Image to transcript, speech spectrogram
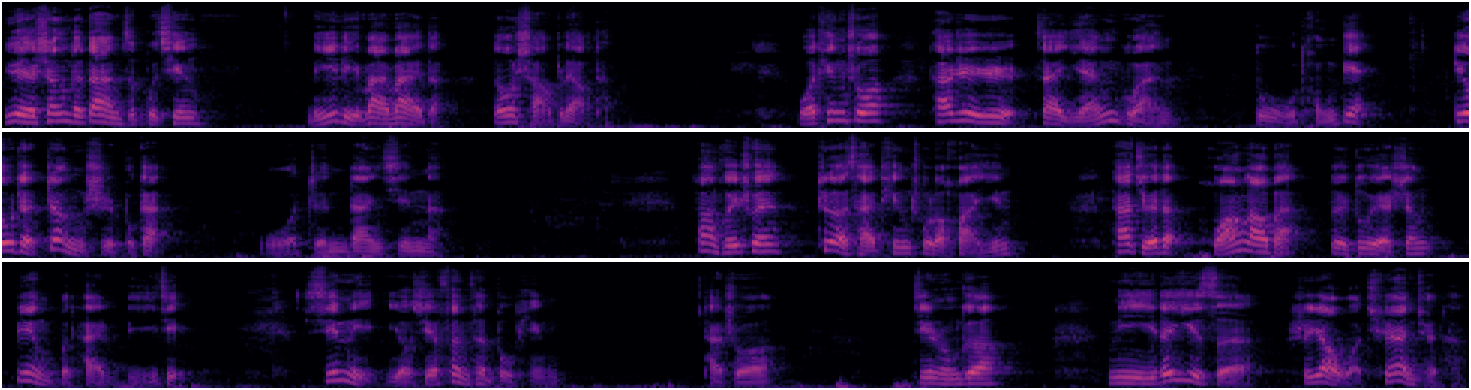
月生的担子不轻，里里外外的都少不了他。我听说他日日在严管赌铜店，丢着正事不干，我真担心呢。范回春这才听出了话音，他觉得黄老板对杜月笙并不太理解，心里有些愤愤不平。他说。金荣哥，你的意思是要我劝劝他？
